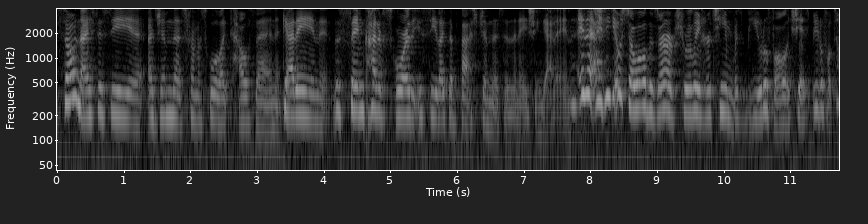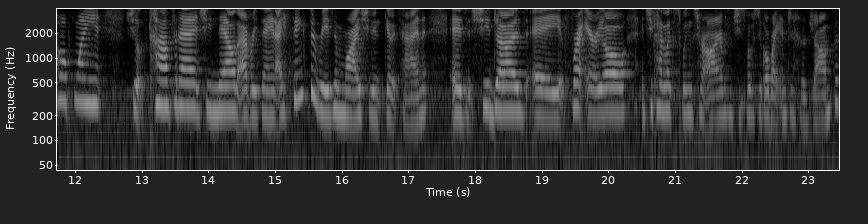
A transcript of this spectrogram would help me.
So nice to see a gymnast from a school like Towson getting the same kind of score that you see like the best gymnasts in the nation getting. And I think it was so well deserved. Truly, her team was beautiful. Like she has beautiful toe point. She looked confident. She nailed everything. I think the reason why she didn't get a ten is she does a front aerial and she kind of like swings her arms and she's supposed to go right into her jump.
